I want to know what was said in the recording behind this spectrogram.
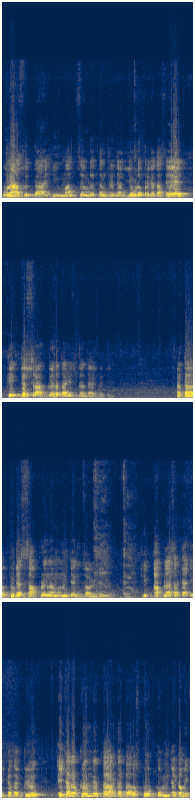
पुन्हा सुद्धा ही माणसं एवढं तंत्रज्ञान एवढं प्रगत असेल की दुसरा ग्रहतारे सुद्धा तयार करतील. आता कुठे सापडणं म्हणून त्यांनी चालू केलं की आपल्यासारखा एखादा ग्रह एखादा कण जर तयार करता आला स्फोट करून ॲटॉमिक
